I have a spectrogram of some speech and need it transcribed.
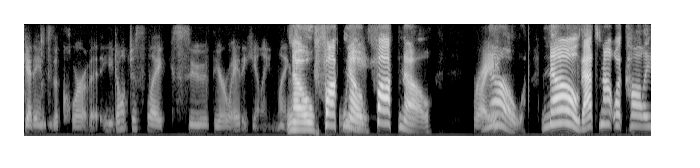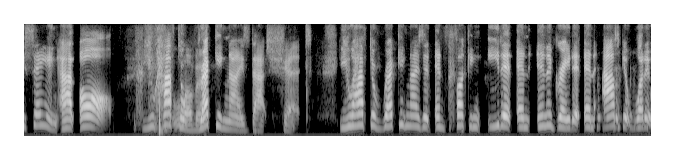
getting to the core of it. You don't just like soothe your way to healing. Like no, fuck we, no, fuck no. Right? No, no, that's not what Kali's saying at all. You have to recognize that shit. You have to recognize it and fucking eat it and integrate it and ask it what it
